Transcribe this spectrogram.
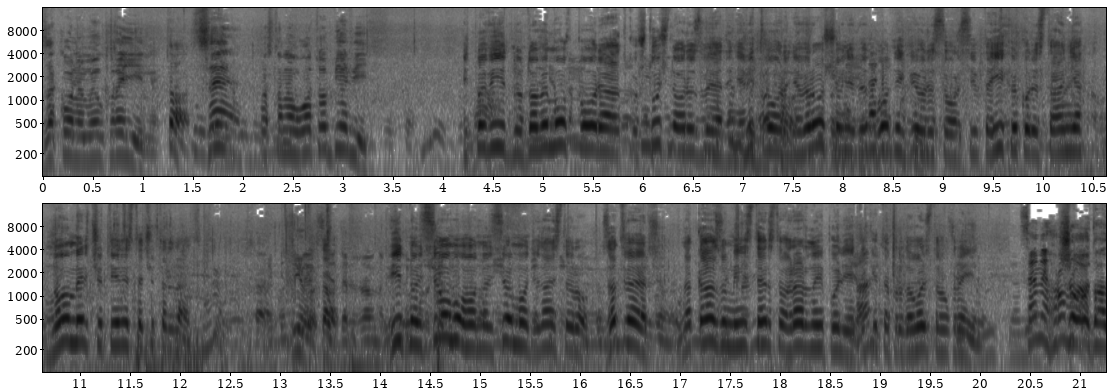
законами України, це постанова, от об'явіть. Відповідно до вимог порядку штучного розведення, відтворення, вирощування водних біоресурсів та їх використання номер 414. Так. Від 07.07.12 року затверджено наказом Міністерства аграрної політики та продовольства України. Це не громада.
